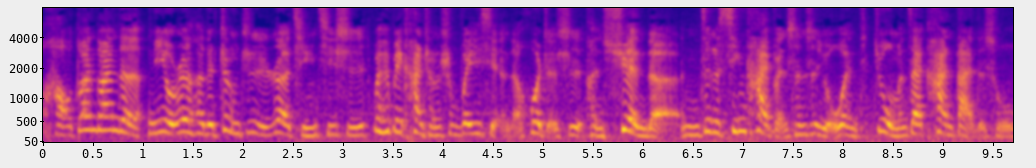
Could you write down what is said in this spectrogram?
好端端的，你有任何的政治热情，其实会被看成是危险的，或者是很炫的。你这个心态本身是有问题。就我们在看待的时候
